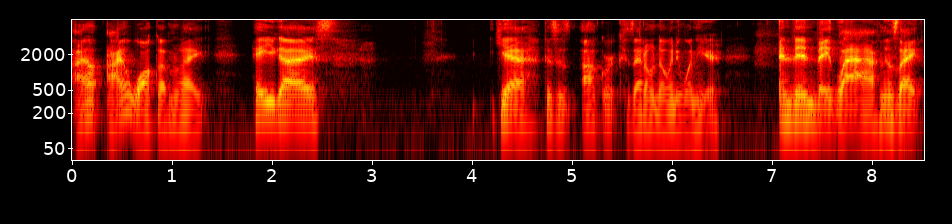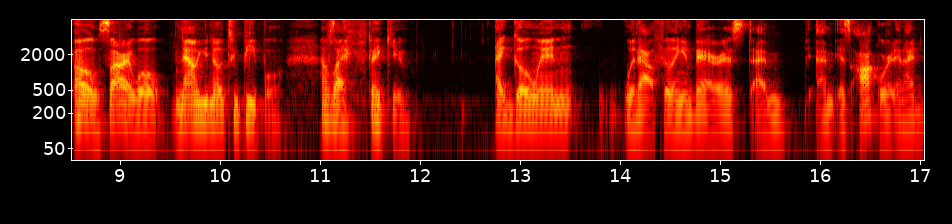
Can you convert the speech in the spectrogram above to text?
I I walk up and like, hey, you guys. Yeah, this is awkward because I don't know anyone here. And then they laugh and it was like, oh, sorry. Well, now you know two people. I was like, thank you. I go in without feeling embarrassed. I'm, I'm it's awkward and I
